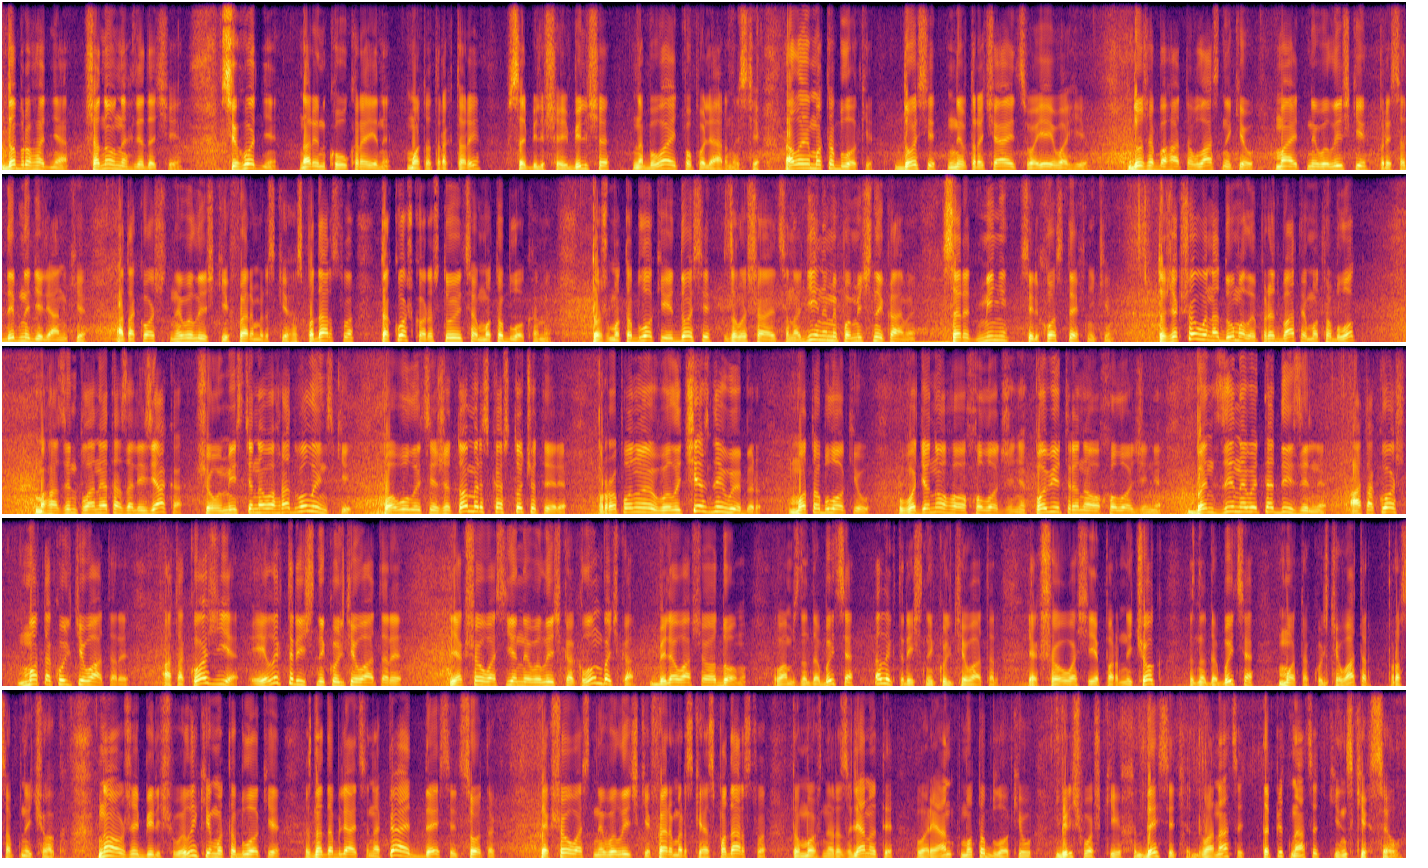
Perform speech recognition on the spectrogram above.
Доброго дня, шановні глядачі. Сьогодні на ринку України мототрактори все більше і більше набувають популярності, але і мотоблоки досі не втрачають своєї ваги. Дуже багато власників мають невеличкі присадибні ділянки, а також невеличкі фермерські господарства також користуються мотоблоками. Тож мотоблоки і досі залишаються надійними помічниками серед міні-сільхозтехніки. Тож, якщо ви надумали придбати мотоблок, Магазин Планета Залізяка, що у місті Новоград-Волинський, по вулиці Житомирська, 104, пропонує величезний вибір мотоблоків, водяного охолодження, повітряного охолодження, бензинові та дизельні, а також мотокультиватори. А також є і електричні культиватори. Якщо у вас є невеличка клумбочка біля вашого дому, вам знадобиться електричний культиватор. Якщо у вас є парничок, знадобиться мотокультиватор-просапничок. Ну а вже більш великі мотоблоки знадобляться на 5-10 соток. Якщо у вас невеличке фермерське господарство, то можна розглянути варіант мотоблоків більш важких 10, 12 та 15 кінських сил.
